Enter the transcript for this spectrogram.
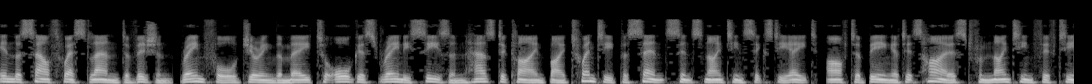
In the Southwest Land Division, rainfall during the May to August rainy season has declined by 20% since 1968, after being at its highest from 1915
